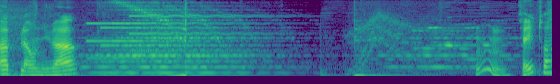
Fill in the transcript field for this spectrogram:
Hop, là on y va. Hmm, salut toi.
